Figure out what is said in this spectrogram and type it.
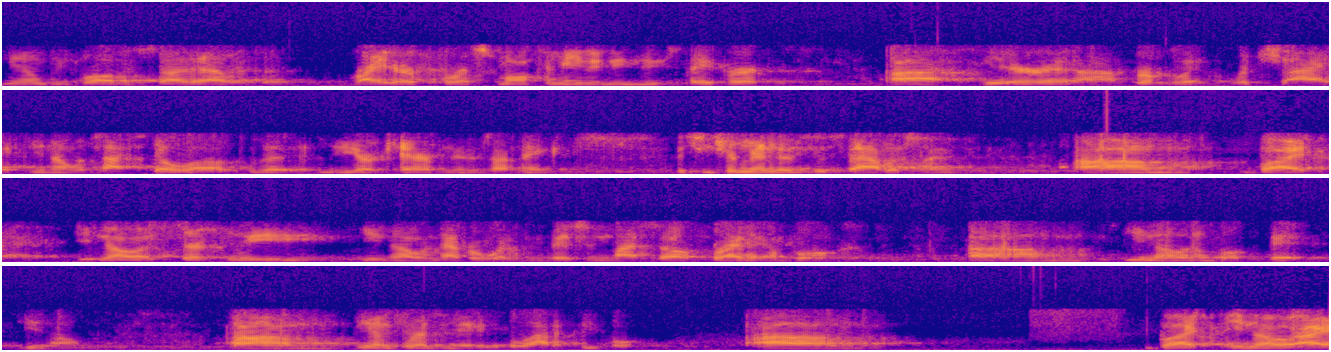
you know, before all this started, I was a writer for a small community newspaper uh, here in uh, Brooklyn, which I, you know, which I still love. The New York Herald News, I think, it's a tremendous establishment. Um, but you know, it certainly, you know, never would have envisioned myself writing a book. Um, you know, in a book that, you know, um, you know, has resonated with a lot of people. Um, but you know, I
